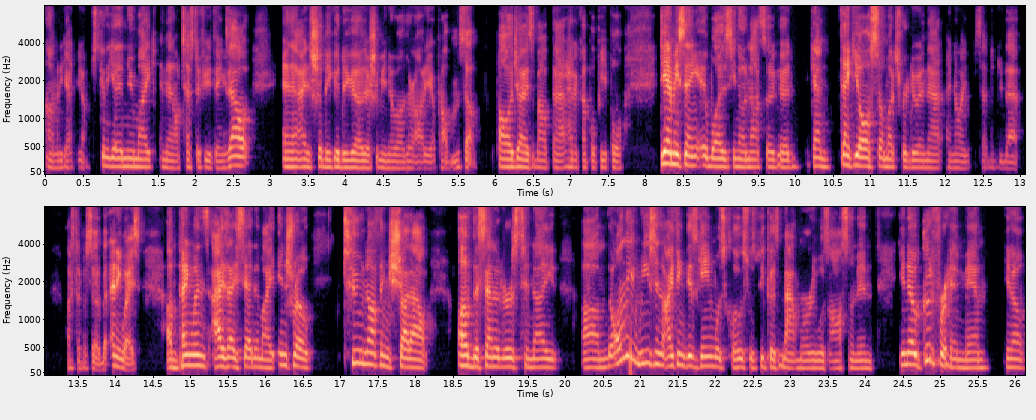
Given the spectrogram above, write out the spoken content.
Um, and again, you know, just going to get a new mic and then I'll test a few things out, and then I should be good to go. There should be no other audio problems. So apologize about that. Had a couple people DM me saying it was, you know, not so good. Again, thank you all so much for doing that. I know I said to do that last episode, but anyways, um, Penguins, as I said in my intro, two nothing shutout of the Senators tonight. Um, the only reason I think this game was close was because Matt Murray was awesome. And, you know, good for him, man. You know,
